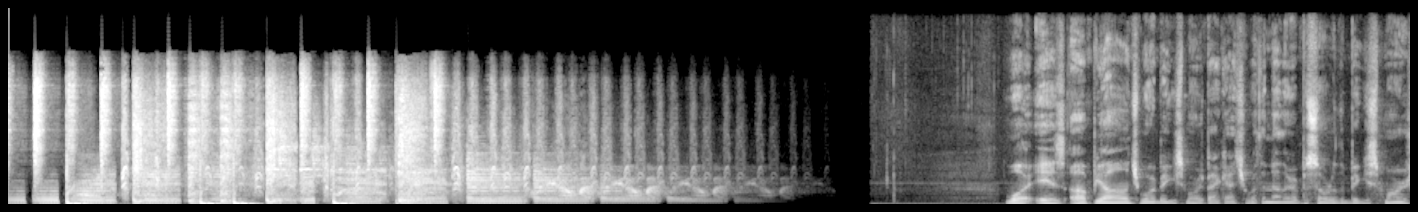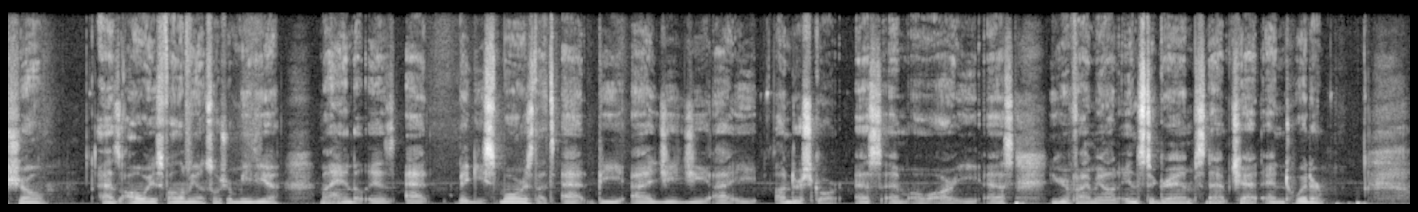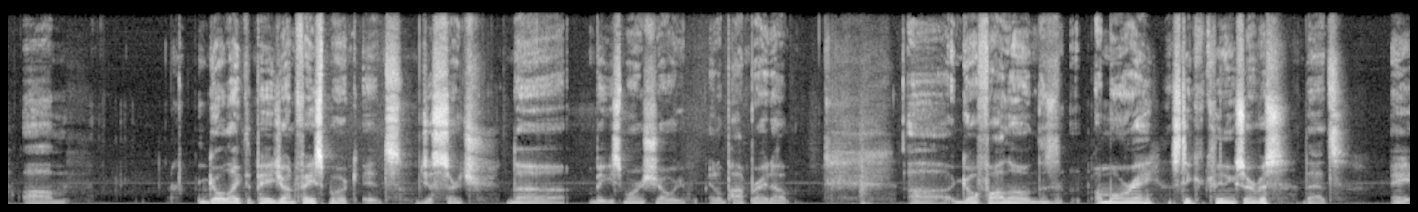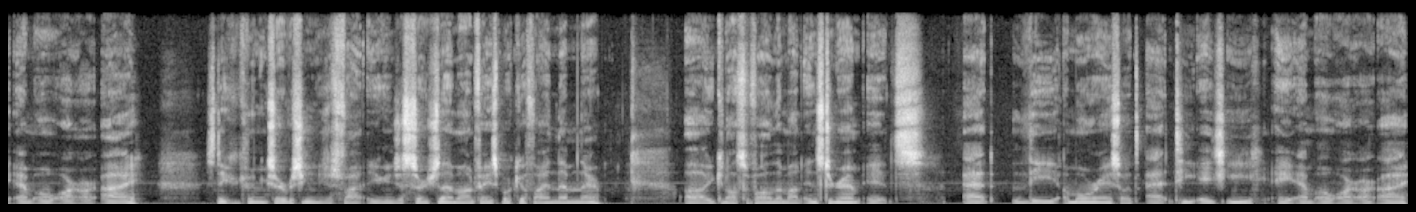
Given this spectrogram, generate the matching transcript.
What is up, y'all? It's your boy Biggie S'mores back at you with another episode of the Biggie S'mores Show. As always, follow me on social media. My handle is at Biggie S'mores. That's at B I G G I E underscore S M O R E S. You can find me on Instagram, Snapchat, and Twitter. Um, go like the page on Facebook. It's just search the Biggie S'mores Show. It'll pop right up. Uh, go follow the Amorri Sneaker Cleaning Service. That's A M O R R I Sneaker Cleaning Service. You can just find you can just search them on Facebook. You'll find them there. Uh, you can also follow them on Instagram. It's at the Amorri, so it's at T H E A M O R R I.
